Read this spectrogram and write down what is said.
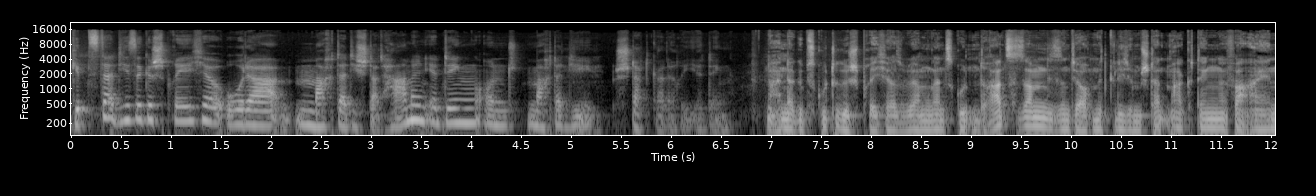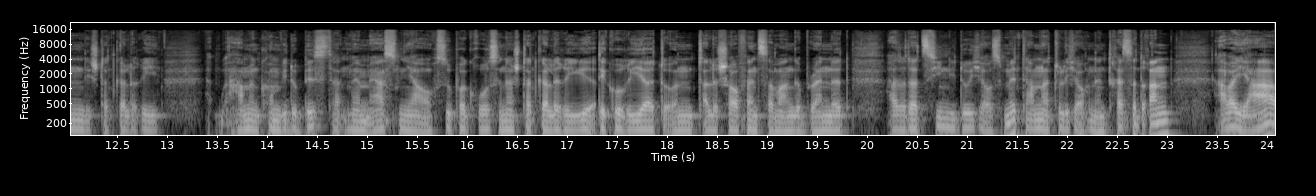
Gibt es da diese Gespräche oder macht da die Stadt Hameln ihr Ding und macht da die Stadtgalerie ihr Ding? Nein, da gibt es gute Gespräche. Also wir haben einen ganz guten Draht zusammen. Die sind ja auch Mitglied im Stadtmarketingverein, die Stadtgalerie Hameln komm wie du bist, hatten wir im ersten Jahr auch super groß in der Stadtgalerie dekoriert und alle Schaufenster waren gebrandet. Also da ziehen die durchaus mit, haben natürlich auch ein Interesse dran. Aber ja,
